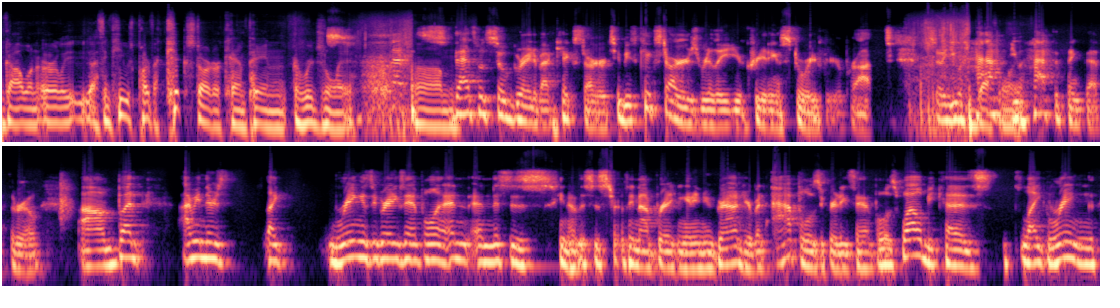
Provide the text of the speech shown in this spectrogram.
got one early. I think he was part of a Kickstarter campaign originally. That's, um, that's what's so great about Kickstarter too because Kickstarter is really you're creating a story for your product. So you have definitely. you have to think that through. Um, but I mean there's like Ring is a great example, and and this is you know this is certainly not breaking any new ground here, but Apple is a great example as well because like Ring,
